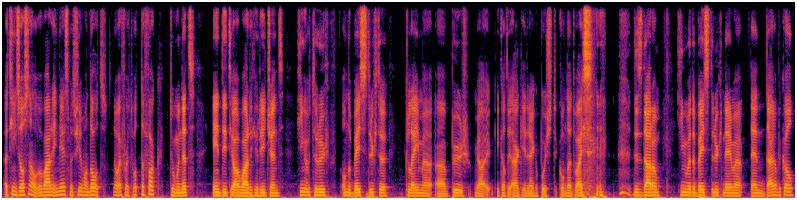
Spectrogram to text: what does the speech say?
het ging zo snel. We waren ineens met vier man dood. No effort, what the fuck. Toen we net in dit jaar waren geregent, gingen we terug om de base terug te claimen. Uh, puur, ja, ik had eigenlijk iedereen gepusht, content-wise. dus daarom gingen we de base terugnemen. En daar heb ik wel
